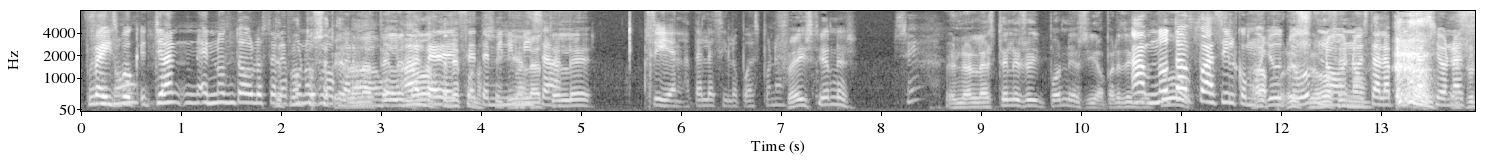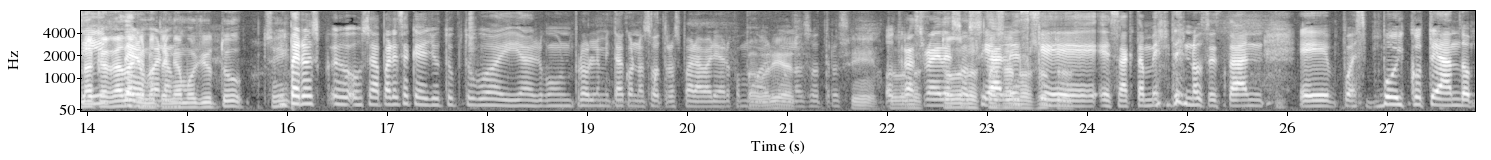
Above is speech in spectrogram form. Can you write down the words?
Puede, Facebook. Ya en no en todos los teléfonos se no, te pero va- En la tele ah, no. te- teléfono, se te sí. ¿Y en la tele? Sí, en la tele sí lo puedes poner. ¿Face tienes? Sí. En las teles hoy pones y aparece Ah, no YouTube. tan fácil como Ah, YouTube, no, Sí, no no. está la aplicación Es así. una cagada pero que no bueno. tengamos YouTube. Pero es, eh, o sea, parece que YouTube tuvo ahí algún problemita con nosotros para variar como Para variar, algunos otros sí, todo otras nos- redes sociales nosotros. que exactamente nos están eh, pues boicoteando.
